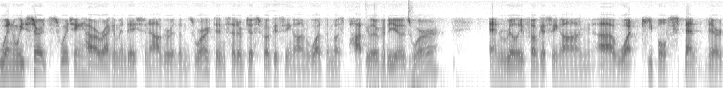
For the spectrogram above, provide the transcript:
when we started switching how our recommendation algorithms worked, instead of just focusing on what the most popular videos were, and really focusing on uh, what people spent their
